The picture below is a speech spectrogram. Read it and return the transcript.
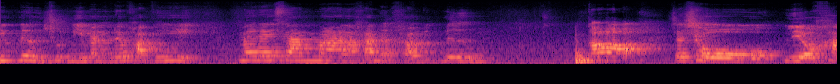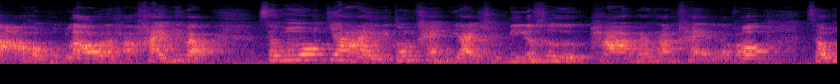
นิดนึงชุดนี้มันด้วยความที่ไม่ได้สั้นมากนะคะเหนือเข่านิดนึงก็จะโชว์เลียวขาของพวกเรานะคะ ใครที่แบบสะโพกใหญ่ต้นแขนใหญ่ชุดนี้ก็คือพามาทั้งแขนแล้วก็สะโพ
